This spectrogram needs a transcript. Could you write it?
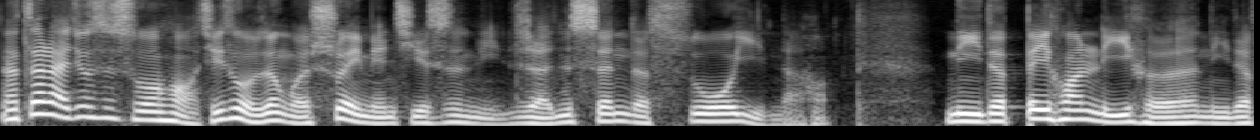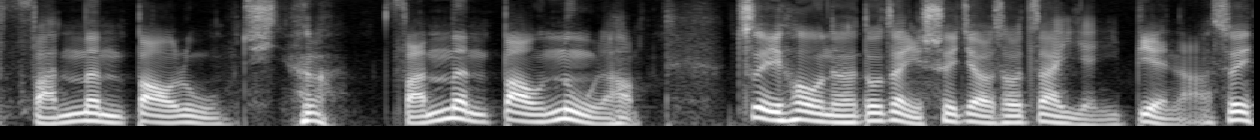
那再来就是说哈，其实我认为睡眠其实是你人生的缩影了哈。你的悲欢离合，你的烦闷暴怒，烦闷暴怒了哈。最后呢，都在你睡觉的时候再演一遍啊！所以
